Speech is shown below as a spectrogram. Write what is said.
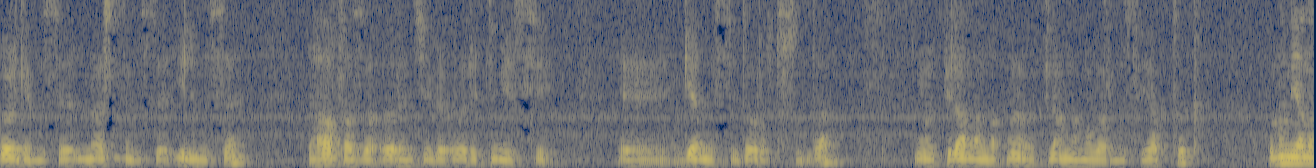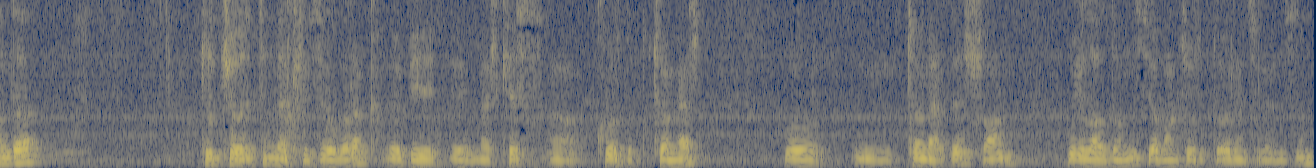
bölgemize, üniversitemize, ilimize daha fazla öğrenci ve öğretim üyesi e, gelmesi doğrultusunda planlama, planlamalarımızı yaptık. Bunun yanında Türkçe Öğretim Merkezi olarak e, bir e, merkez e, kurduk, TÖMER. Bu TÖMER'de şu an bu yıl aldığımız yabancı uyruklu öğrencilerimizin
